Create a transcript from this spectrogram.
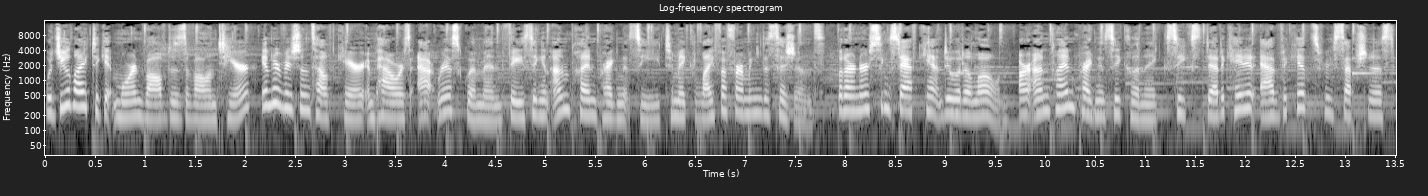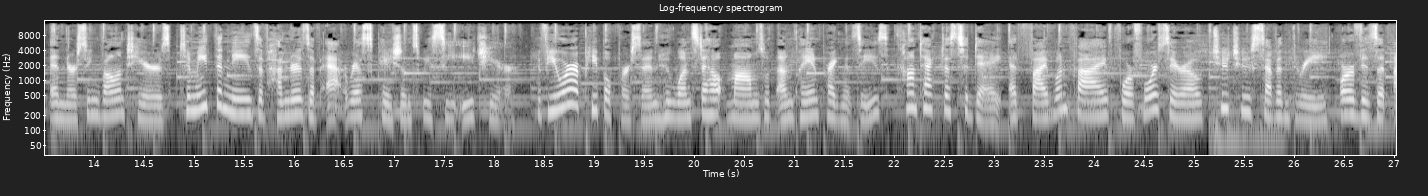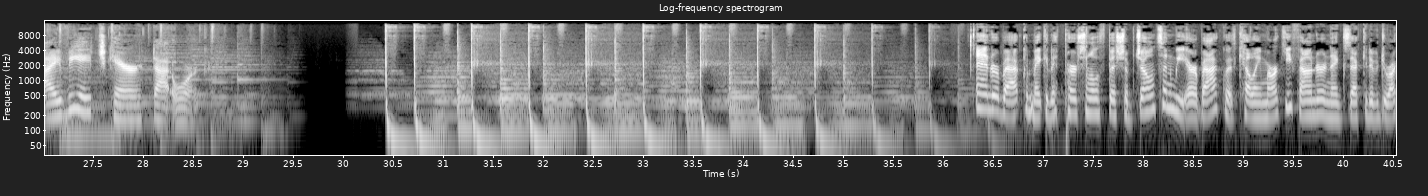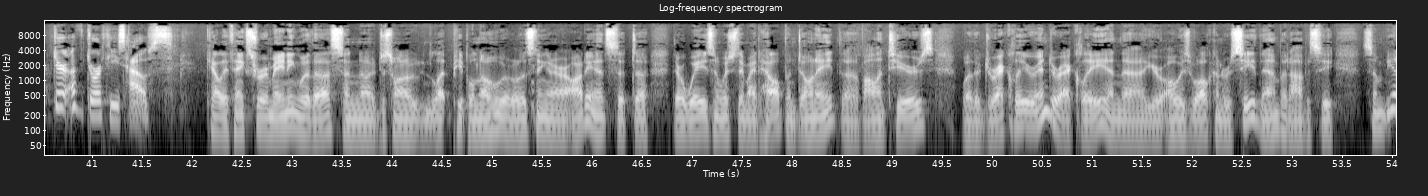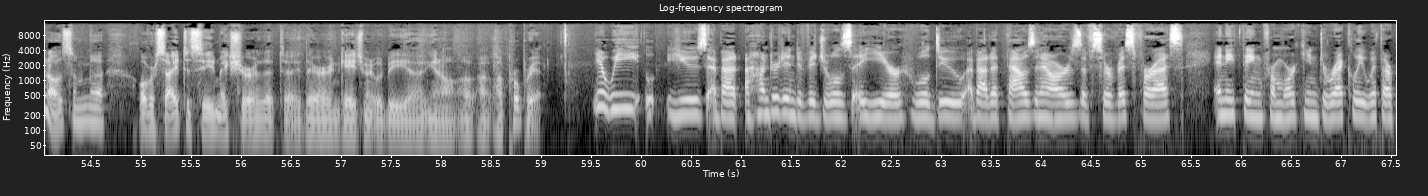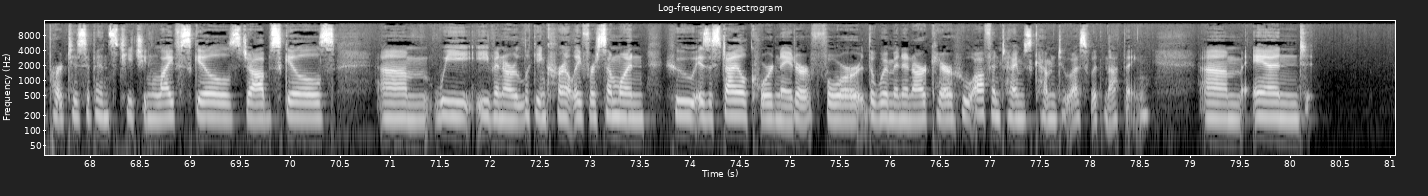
Would you like to get more involved as a volunteer? InnerVisions Healthcare empowers at risk women facing an unplanned pregnancy to make life affirming decisions, but our nursing staff can't do it alone. Our unplanned pregnancy clinic seeks dedicated advocates, receptionists, and nursing volunteers to meet the needs of hundreds of at risk patients we see each year. If you are a people person who wants to help moms with unplanned pregnancies, contact us today at 515 440 2273 or visit ivhcare.org. And we're back making it personal with Bishop Joensen. We are back with Kelly Markey, founder and executive director of Dorothy's House. Kelly, thanks for remaining with us, and I uh, just want to let people know who are listening in our audience that uh, there are ways in which they might help and donate. Uh, volunteers, whether directly or indirectly, and uh, you're always welcome to receive them. But obviously, some you know some uh, oversight to see, make sure that uh, their engagement would be you know appropriate. Yeah, we use about 100 individuals a year who will do about 1,000 hours of service for us. Anything from working directly with our participants, teaching life skills, job skills. Um, we even are looking currently for someone who is a style coordinator for the women in our care who oftentimes come to us with nothing. Um, and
